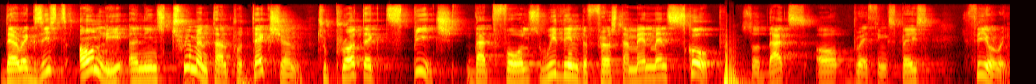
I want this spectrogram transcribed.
There exists only an instrumental protection to protect speech that falls within the First Amendment scope. So that's our breathing space theory.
